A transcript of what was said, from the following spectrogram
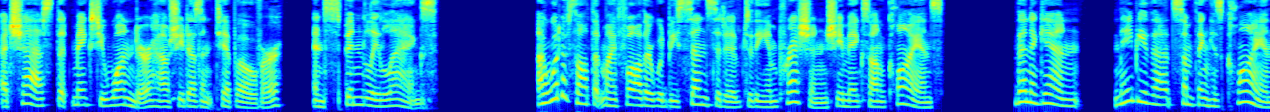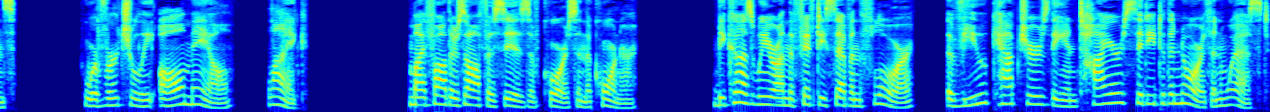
a chest that makes you wonder how she doesn't tip over, and spindly legs. I would have thought that my father would be sensitive to the impression she makes on clients. Then again, maybe that's something his clients, who are virtually all male, like. My father's office is, of course, in the corner. Because we are on the 57th floor, the view captures the entire city to the north and west.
